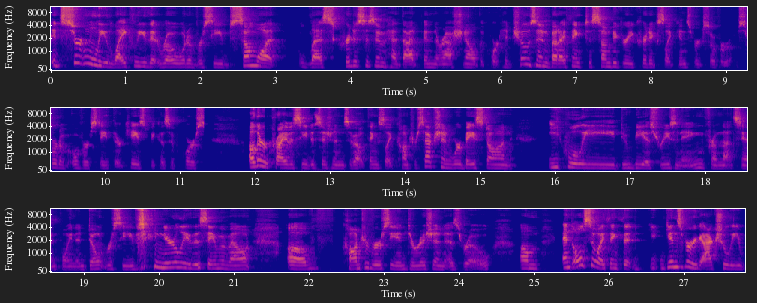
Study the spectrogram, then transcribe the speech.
It's certainly likely that Roe would have received somewhat less criticism had that been the rationale the court had chosen. But I think to some degree, critics like Ginsburg sort of overstate their case because, of course, other privacy decisions about things like contraception were based on equally dubious reasoning from that standpoint and don't receive nearly the same amount of controversy and derision as Roe. Um, and also, I think that Ginsburg actually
